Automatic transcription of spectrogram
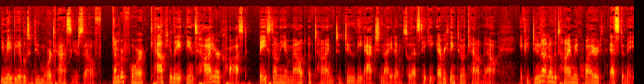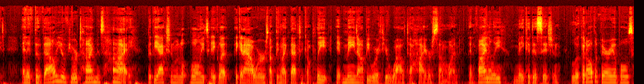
you may be able to do more tasks yourself. Number four, calculate the entire cost based on the amount of time to do the action item. So that's taking everything to account now. If you do not know the time required, estimate. And if the value of your time is high, but the action will, only take like, like an hour or something like that to complete, it may not be worth your while to hire someone. Then finally, make a decision. Look at all the variables.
